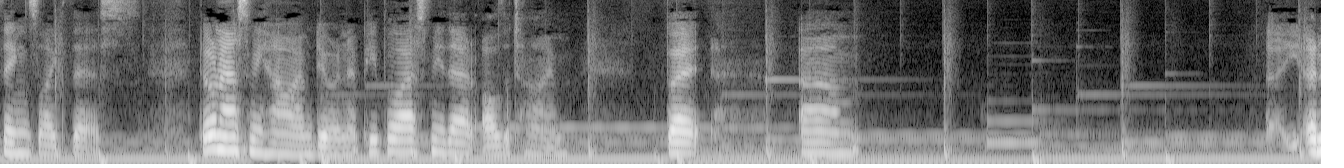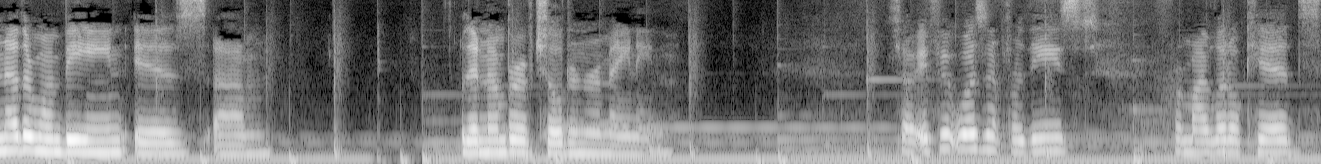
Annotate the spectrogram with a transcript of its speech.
things like this. Don't ask me how I'm doing it. People ask me that all the time. But um, another one being is um, the number of children remaining. So if it wasn't for these, for my little kids,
